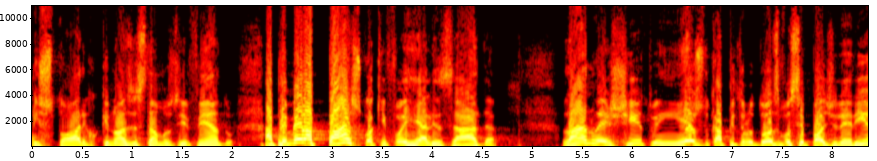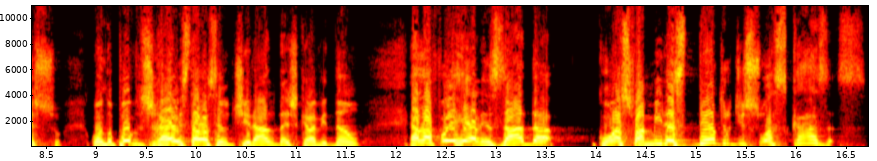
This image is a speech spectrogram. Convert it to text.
histórico que nós estamos vivendo. A primeira Páscoa que foi realizada Lá no Egito, em Êxodo capítulo 12, você pode ler isso, quando o povo de Israel estava sendo tirado da escravidão, ela foi realizada com as famílias dentro de suas casas,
